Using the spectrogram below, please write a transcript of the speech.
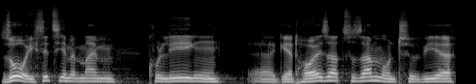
So, ich sitze hier mit meinem Kollegen äh, Gerd Häuser zusammen und wir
